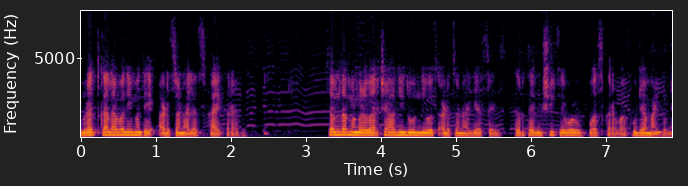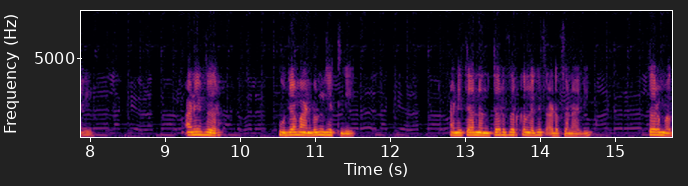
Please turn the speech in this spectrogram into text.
व्रत कालावधीमध्ये अडचण आल्यास काय करावे? समजा मंगळवारच्या आधी दोन दिवस अडचण आली असेल तर त्या दिवशी केवळ उपवास करावा पूजा मांडू नये आणि जर पूजा मांडून घेतली आणि त्यानंतर जर का लगेच अडचण आली तर मग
